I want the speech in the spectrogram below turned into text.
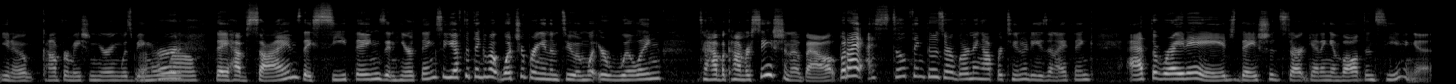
you know, confirmation hearing was being oh, heard. Wow. They have signs, they see things and hear things. So you have to think about what you're bringing them to and what you're willing to have a conversation about. But I, I still think those are learning opportunities. And I think at the right age, they should start getting involved and seeing it.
